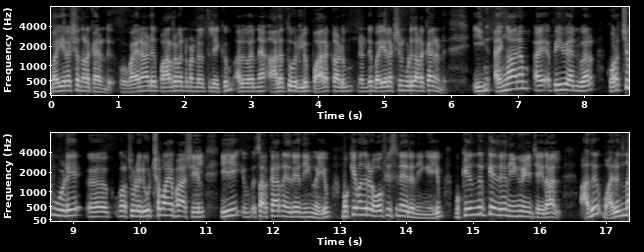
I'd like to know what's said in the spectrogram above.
ബൈ ഇലക്ഷൻ നടക്കാനുണ്ട് വയനാട് പാർലമെന്റ് മണ്ഡലത്തിലേക്കും അതുപോലെ തന്നെ ആലത്തൂരിലും പാലക്കാടും രണ്ട് ബൈ ഇലക്ഷൻ കൂടി നടക്കാനുണ്ട് ഈ- എങ്ങാനും പി. വി. അൻവർ കുറച്ചുകൂടി കുറച്ചുകൂടി രൂക്ഷമായ ഭാഷയിൽ ഈ സർക്കാരിനെതിരെ നീങ്ങുകയും മുഖ്യമന്ത്രിയുടെ ഓഫീസിനെതിരെ നീങ്ങുകയും മുഖ്യമന്ത്രിക്കെതിരെ നീങ്ങുകയും ചെയ്താൽ അത് വരുന്ന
